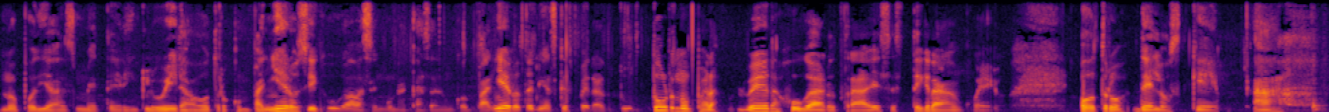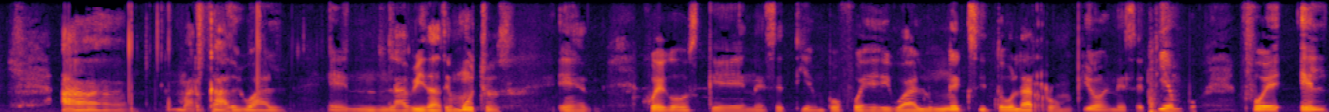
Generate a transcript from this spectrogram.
no podías meter, incluir a otro compañero. Si jugabas en una casa de un compañero, tenías que esperar tu turno para volver a jugar otra vez este gran juego. Otro de los que ha, ha marcado igual en la vida de muchos, en juegos que en ese tiempo fue igual un éxito, la rompió en ese tiempo, fue el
